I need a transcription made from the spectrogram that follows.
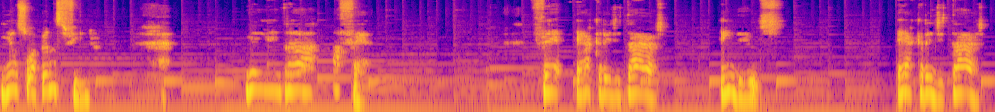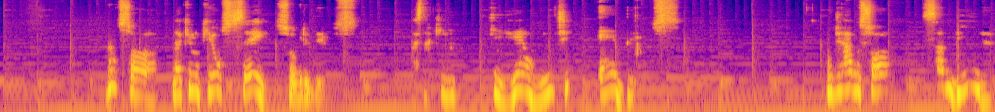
E eu sou apenas filho. E aí entra a fé. Fé é acreditar em Deus. é acreditar não só naquilo que eu sei sobre Deus, mas naquilo que realmente é Deus. O diabo só sabia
